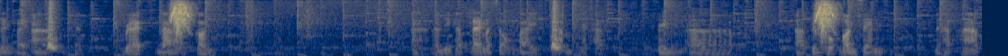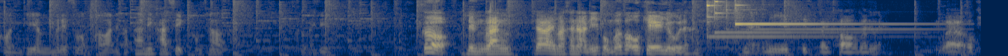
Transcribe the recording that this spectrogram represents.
เป็นใบอาเหมือนกัน Black Dragon อ่าแล้วนี้ครับได้มา 2 ใบซ้ำนะครับ เป็นเอ่อเอ่อเป็นพวกบอลเซนต์นะครับ5คนที่ยังไม่ได้สวมคอร์สนะครับภาพนี้คลาสสิกผมชอบครับสวยดี ก็หนึ่งลังได้มาขนาดนี้ผมว่าก็โอเคอยู่นะครับแหมมีติดใบทองมาด้วยถือว่าโอเค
